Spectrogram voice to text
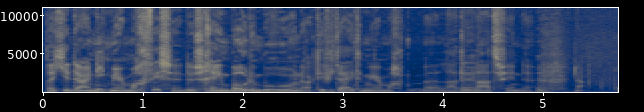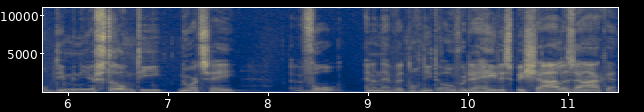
dat je daar niet meer mag vissen. Dus geen bodemberoerende activiteiten meer mag uh, laten ja. plaatsvinden. Ja. Nou, op die manier stroomt die Noordzee vol. En dan hebben we het nog niet over de hele speciale zaken,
